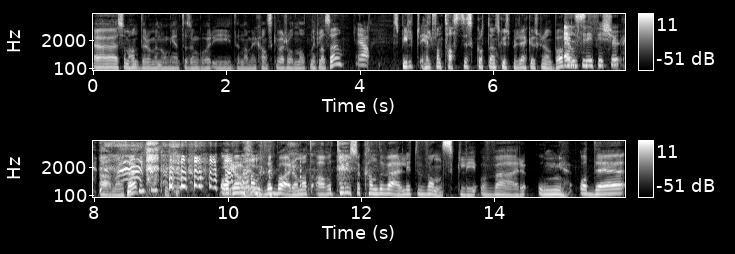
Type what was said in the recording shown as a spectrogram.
Eh, som handler om en ung jente som går i den amerikanske versjonen av åttende klasse. Ja. Spilt helt fantastisk godt av en skuespiller jeg ikke husker navnet på. Elsie Fisher. Ah, mange takk. Og den handler bare om at av og til så kan det være litt vanskelig å være ung. Og det,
